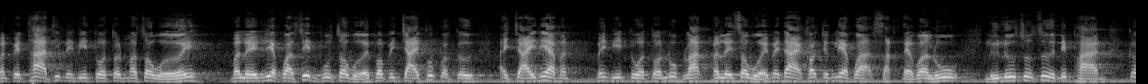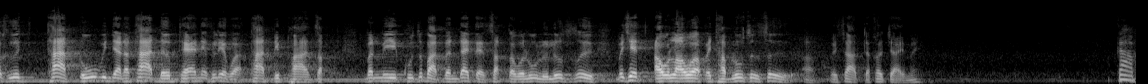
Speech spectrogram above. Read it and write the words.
มันเป็นธาตุที่ไม่มีตัวตนมาเสวยมันเลยเรียกว่าสิ้นผู้เสวยพอเป็นใจปุ๊บก็คือไอ้ใจเนี่ยมันไม่มีตัวตนรูปลักษณ์มันเลยเสวยไม่ได้ เขาจึงเรียกว่าสักแต่ว่ารู้ หรือรู้ซื่อนิพพานก็คือธาตุรู้วิญญาณธาตุเดิมแท้เนี่ยเขาเรียกว่าธาตุนิพพานสักมันมีคุณสมบัติมันได้แต่สักแต่ว่ารู้หรือรู้ซื่อไม่ใช่เอาเราอะไปทำรู้ซื่ออ่าไม่ทราบจะเข้าใจไหมกราบ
